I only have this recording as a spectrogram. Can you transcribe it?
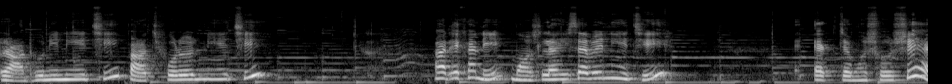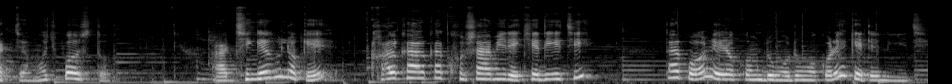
রাঁধুনি নিয়েছি, পাঁচ ফোড়ন নিয়েছি। আর এখানে মশলা হিসাবে নিয়েছি এক চামচ সর্ষে, এক চামচ পোস্ত। আর ঝিঙেগুলোকে হালকা হালকা খোসা আমি রেখে দিয়েছি, তারপর এরকম ডুমো ডুমো করে কেটে নিয়েছি।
